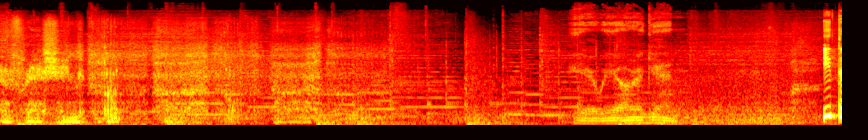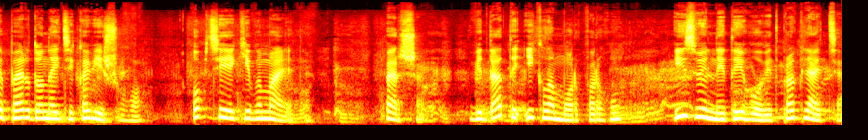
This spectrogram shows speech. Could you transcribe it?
Refreshing. І тепер до найцікавішого опції, які ви маєте. Перше віддати ікла Моркваргу і звільнити його від прокляття.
